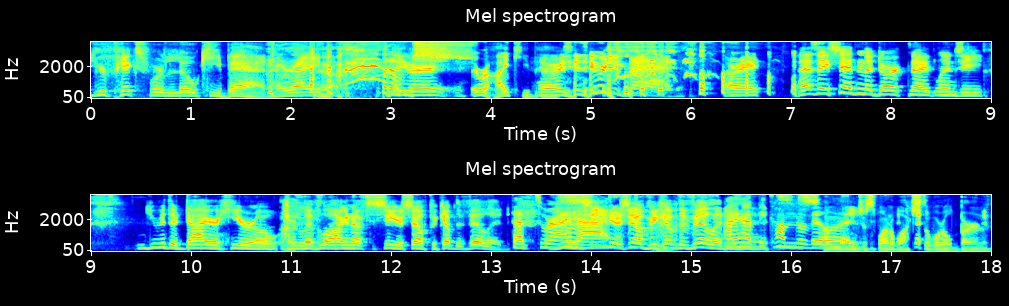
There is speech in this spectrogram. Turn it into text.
your picks were low key bad. All right. Yeah. but they I'm, were. They were high key They were, they were just bad. All right. As they said in The Dark Knight, Lindsey, you either die a hero or live long enough to see yourself become the villain. that's where I'm at. You've at. seen yourself become the villain. I have this. become the villain. Some men just want to watch the world burn.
